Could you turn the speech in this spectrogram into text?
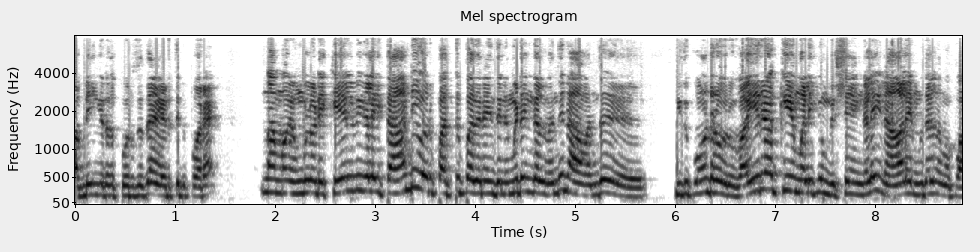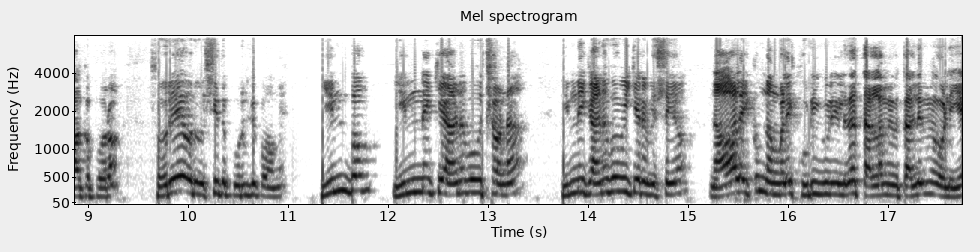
அப்படிங்கறத பொறுத்து தான் எடுத்துட்டு போறேன். நம்ம உங்களுடைய கேள்விகளை தாண்டி ஒரு பத்து பதினைந்து நிமிடங்கள் வந்து நான் வந்து இது போன்ற ஒரு வைராக்கியம் அளிக்கும் விஷயங்களை நாளை முதல் நம்ம பார்க்க போறோம். ஒரே ஒரு விஷயத்தை புரிஞ்சுக்கோங்க. இன்பம் இன்னைக்கு அனுபவிச்சோம்னா இன்னைக்கு அனுபவிக்கிற விஷயம் நாளைக்கும் நம்மளை குடிகுடியில தான் தள்ளமை தள்ளுமே ஒழிய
